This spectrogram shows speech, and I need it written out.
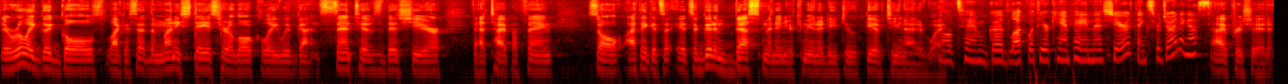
they're really good goals. Like I said, the money stays here locally. We've got incentives this year, that type of thing. So I think it's a, it's a good investment in your community to give to United Way. Well, Tim, good luck with your campaign this year. Thanks for joining us. I appreciate it.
